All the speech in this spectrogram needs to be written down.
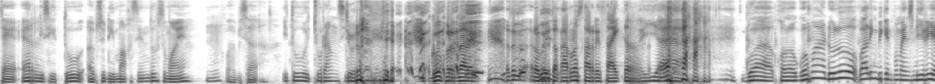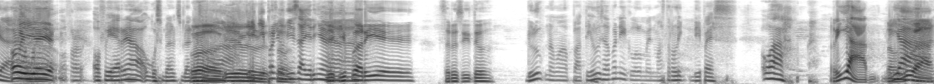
CR di situ abis itu dimaksin tuh semuanya. Hmm. Wah bisa. Itu curang sih. Curang. gue pernah. Atau gua Roberto Carlos taruh striker. Iya. gua kalau gua mah dulu paling bikin pemain sendiri ya. Oh, iya, iya. Over OVR-nya gua 99 Wah, semua. iya, kiper juga sama. bisa jadinya. Kiper iya. Seru sih itu. Dulu nama pelatih lu siapa nih kalau main Master League di PES? Wah, Rian. gua. Rian.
